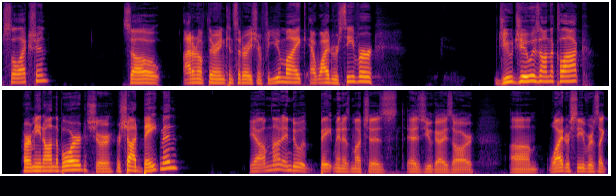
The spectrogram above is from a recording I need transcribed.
selection. So I don't know if they're in consideration for you, Mike. At wide receiver, Juju is on the clock, or I mean on the board. Sure. Rashod Bateman. Yeah, I'm not into Bateman as much as as you guys are. Um, wide receivers like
